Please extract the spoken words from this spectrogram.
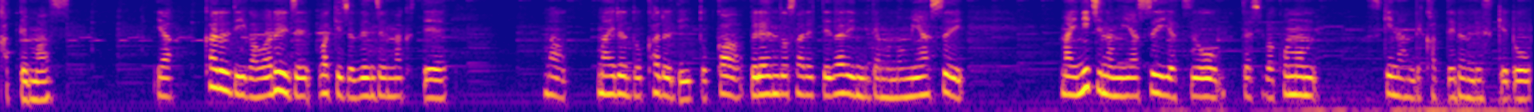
買ってます。いやカルディが悪いぜわけじゃ全然なくてまあマイルドカルディとかブレンドされて誰にでも飲みやすい毎日飲みやすいやつを私はこの好きなんで買ってるんですけど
